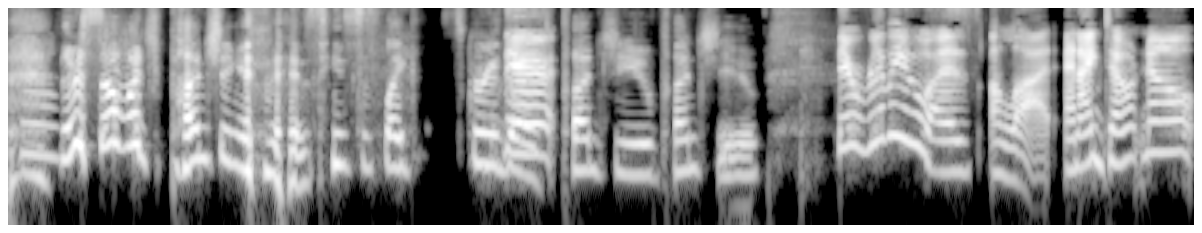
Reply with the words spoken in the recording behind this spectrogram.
Oh. There's so much punching in this. He's just like, screw There- this, punch you, punch you. There really was a lot. And I don't know.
